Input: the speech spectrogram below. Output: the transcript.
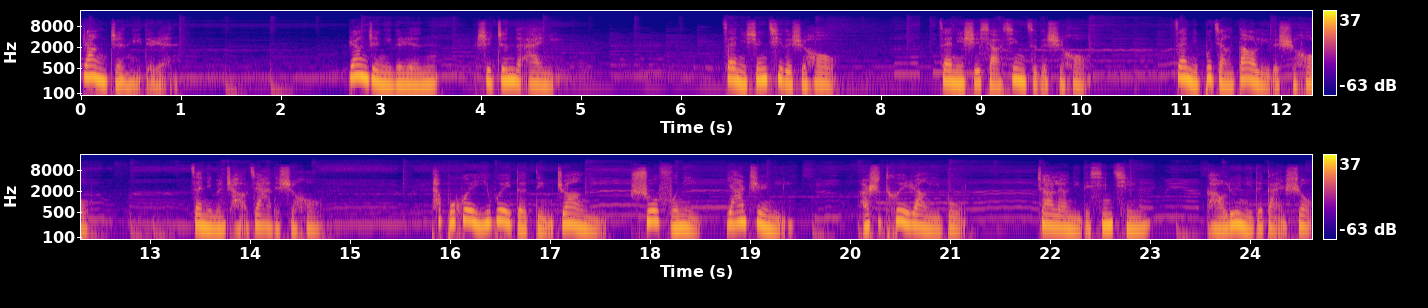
让着你的人，让着你的人是真的爱你。在你生气的时候，在你使小性子的时候，在你不讲道理的时候，在你们吵架的时候，他不会一味的顶撞你、说服你、压制你，而是退让一步，照料你的心情。考虑你的感受，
